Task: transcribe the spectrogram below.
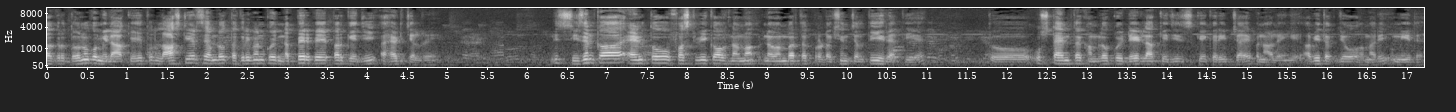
अगर दोनों को मिला के तो लास्ट ईयर से हम लोग तकरीबन कोई नब्बे रुपये पर के जी अहेड चल रहे हैं। इस सीज़न का एंड तो फ़र्स्ट वीक ऑफ़ नवंबर तक प्रोडक्शन चलती ही रहती है। तो उस टाइम तक हम लोग कोई डेढ़ लाख के के करीब चाय बना लेंगे। अभी तक जो हमारी उम्मीद है।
